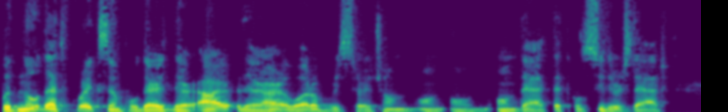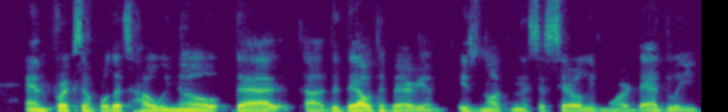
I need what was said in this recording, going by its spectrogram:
But know that, for example, there there are there are a lot of research on on on, on that that considers that. And for example, that's how we know that uh, the Delta variant is not necessarily more deadly,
